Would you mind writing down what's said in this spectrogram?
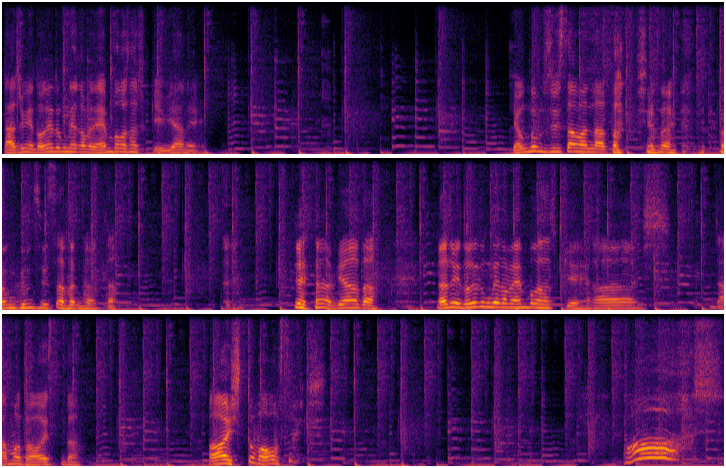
나중에 너네 동네 가면 햄버거 사줄게. 미안해. 연금술사만 나왔다. 시원아 연금술사만 나왔다. 시원아 미안하다. 나중에 너네 동네 가면 햄버거 사줄게. 아씨, 한 번 더 하겠습니다. 아이씨 또 마법사. 아 씨.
